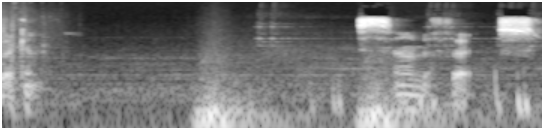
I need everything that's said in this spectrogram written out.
second. Sound effects.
